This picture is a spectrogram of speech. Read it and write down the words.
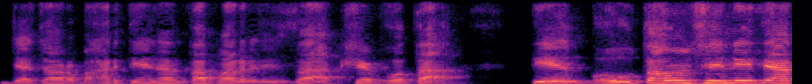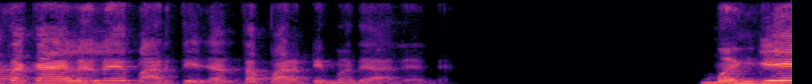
ज्याच्यावर भारतीय जनता पार्टीचा आक्षेप होता ते बहुतांश नेते आता काय आलेले आहे भारतीय जनता पार्टीमध्ये आलेले म्हणजे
